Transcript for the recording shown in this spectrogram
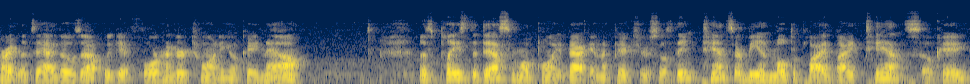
All right, let's add those up. We get 420. Okay, now Let's place the decimal point back in the picture. So think tenths are being multiplied by tenths, okay?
